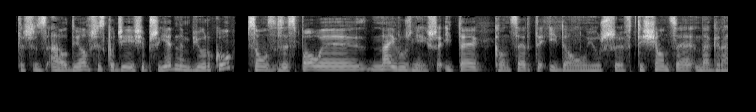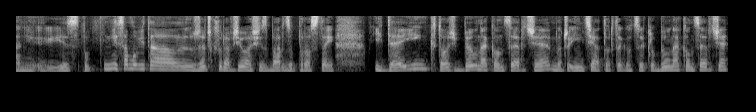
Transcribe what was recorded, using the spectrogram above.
też z audio. Wszystko dzieje się przy jednym biurku. Są zespoły najróżniejsze i te koncerty idą już w tysiące nagrań. Jest niesamowita rzecz, która wzięła się z bardzo prostej idei. Ktoś był na koncercie, znaczy inicjator tego cyklu był na koncercie,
